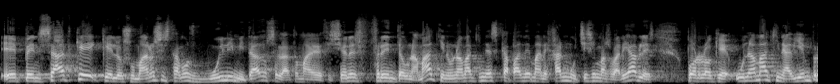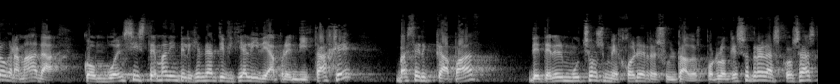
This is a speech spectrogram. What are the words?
eh, pensad que, que los humanos estamos muy limitados en la toma de decisiones frente a una máquina. Una máquina es capaz de manejar muchísimas variables, por lo que una máquina bien programada, con buen sistema de inteligencia artificial y de aprendizaje, va a ser capaz de tener muchos mejores resultados. Por lo que es otra de las cosas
